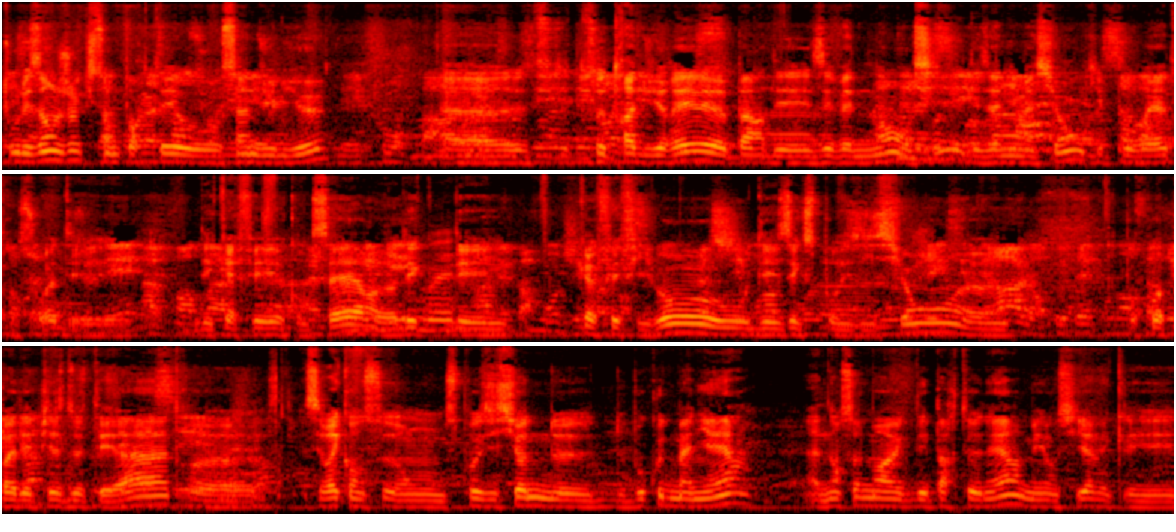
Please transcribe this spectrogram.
tous les enjeux qui sont portés au sein du lieu euh, se traduiraient par des événements aussi, des animations qui pourraient être soit des, cafés-concerts, euh, des, cafés philo ou des expositions, euh, pourquoi pas des pièces de théâtre. C'est vrai qu'on se, positionne de beaucoup de manières non seulement avec des partenaires, mais aussi avec les,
